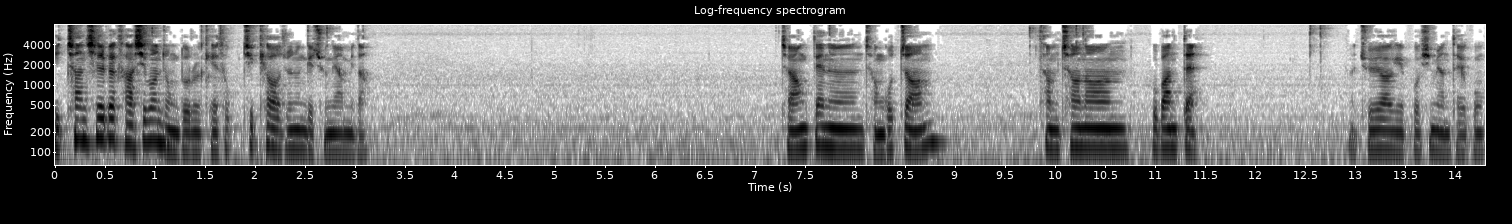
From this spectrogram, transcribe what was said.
2,740원 정도를 계속 지켜주는 게 중요합니다 저항대는 전고점 3,000원 후반대. 주요하게 보시면 되고.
